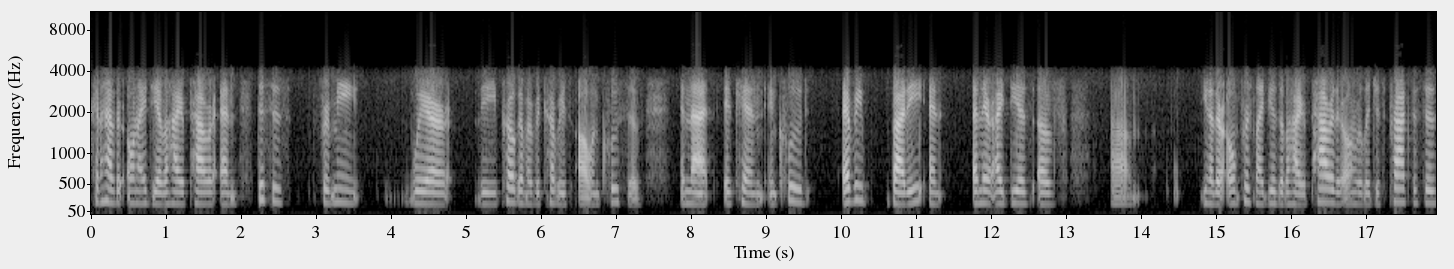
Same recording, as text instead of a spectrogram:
can have their own idea of a higher power, and this is for me where the program of recovery is all inclusive, in that it can include everybody and and their ideas of um, you know their own personal ideas of a higher power, their own religious practices.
